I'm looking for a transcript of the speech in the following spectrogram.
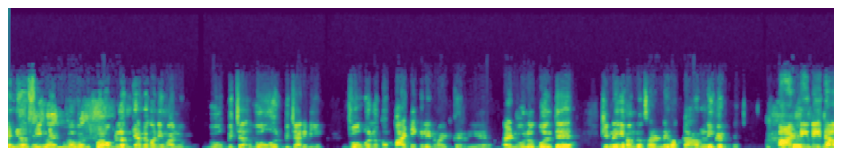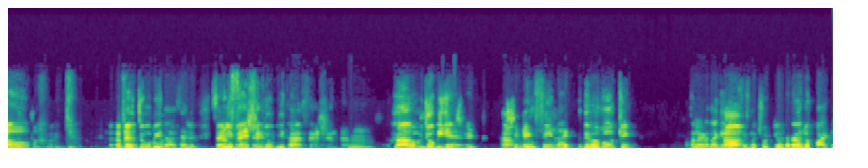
एंड ये सीन में प्रॉब्लम क्या मेरे को नहीं मालूम। वो बिचा वो बेचारी नहीं वो वो लोग को पार्टी के लिए इनवाइट कर रही है। एंड वो लोग बोलते हैं कि नहीं हम लोग संडे को काम नहीं करते। पार्टी नहीं था वो। अबे जो भी था सेलिब्रेशन जो भी था। Procession था। हम्म हाँ जो भी है इट हाँ। It didn't feel like they were working ऐसा लग रहा था कि हाँ। ऑफ़िस में छुट्टी होता है ना लोग पार्ट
